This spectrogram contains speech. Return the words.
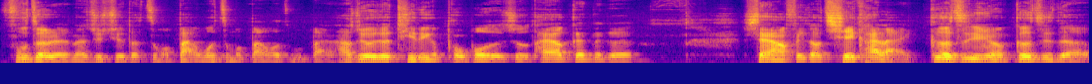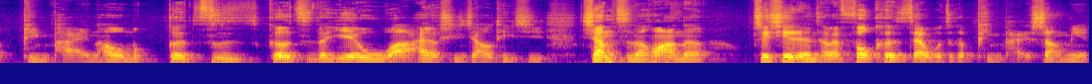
负责人呢就觉得怎么办？我怎么办？我怎么办？他最后就提了一个 proposal，就是他要跟那个象牙肥皂切开来，各自拥有各自的品牌，然后我们各自各自的业务啊，还有行销体系。这样子的话呢，这些人才会 focus 在我这个品牌上面，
